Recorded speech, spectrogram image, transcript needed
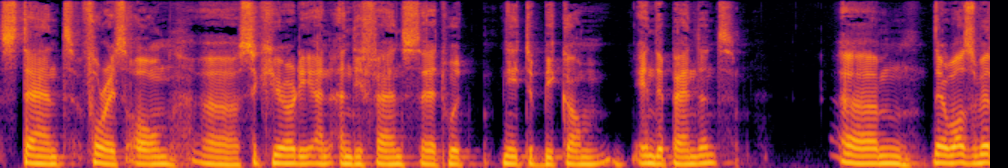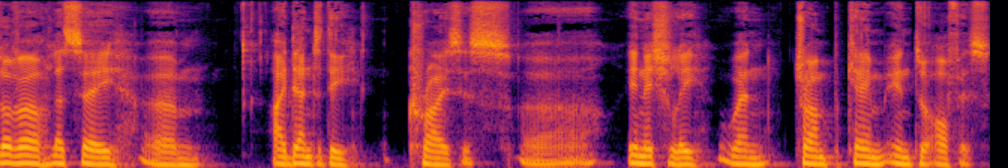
stand for its own uh, security and, and, defense, that it would need to become independent. Um, there was a bit of a, let's say, um, identity crisis uh, initially when Trump came into office.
